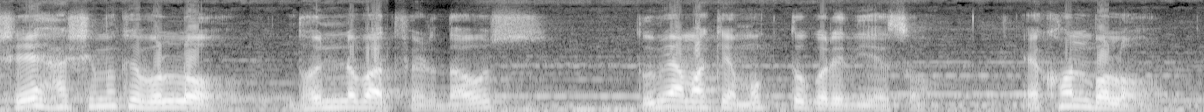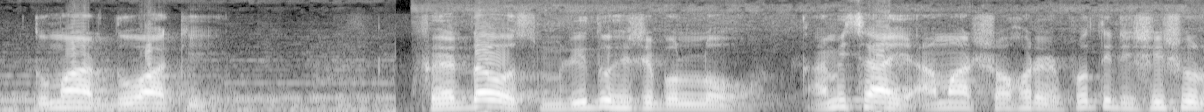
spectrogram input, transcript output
সে হাসি মুখে বলল, ধন্যবাদ ফেরদাউস, তুমি আমাকে মুক্ত করে দিয়েছ। এখন বলো, তোমার দোয়া কি? ফেরদাউস মৃদু হেসে বলল, আমি চাই আমার শহরের প্রতিটি শিশুর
